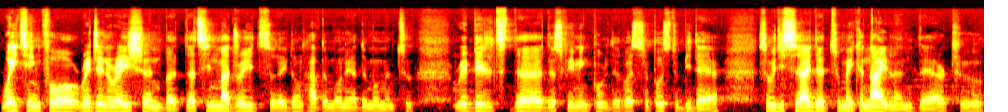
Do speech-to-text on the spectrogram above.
waiting for regeneration, but that's in Madrid, so they don't have the money at the moment to rebuild the, the swimming pool that was supposed to be there. So we decided to make an island there to,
